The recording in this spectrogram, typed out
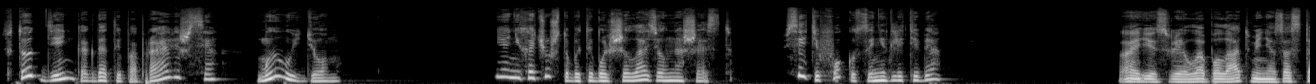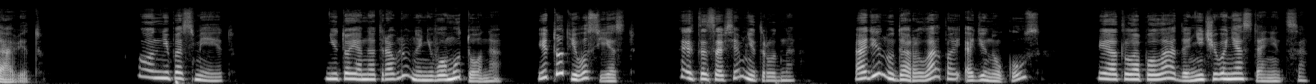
В тот день, когда ты поправишься, мы уйдем. Я не хочу, чтобы ты больше лазил на шест. Все эти фокусы не для тебя. А если Лапулат меня заставит? Он не посмеет. Не то я натравлю на него мутона, и тот его съест. Это совсем не трудно. Один удар лапой, один укус, и от Лапулада ничего не останется.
